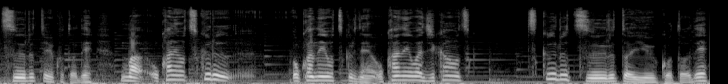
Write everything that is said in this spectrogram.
ツールということで、まあ、お金を作るお金を作るじゃないお金は時間を作るツールということで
